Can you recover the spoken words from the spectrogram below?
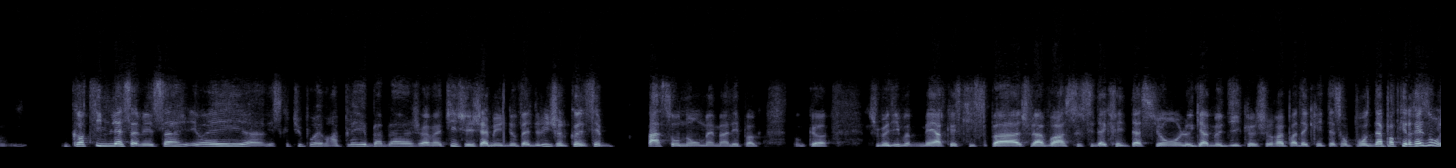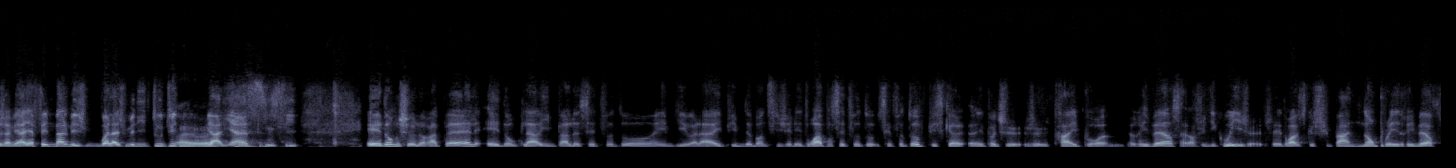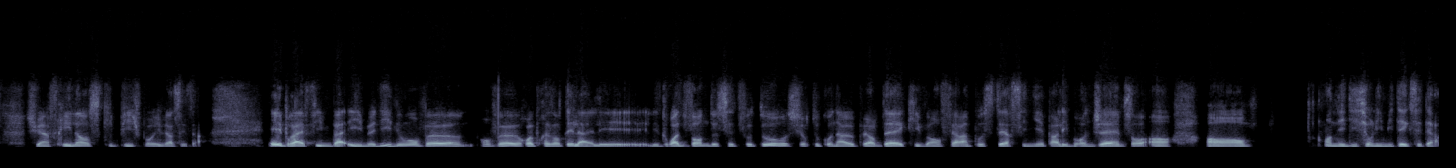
quand il me laisse un message, il dit oui, euh, est-ce que tu pourrais me rappeler, blabla, je vais j'ai jamais eu de nouvelles de lui, je le connaissais pas son nom même à l'époque. Donc euh, je me dis merde, qu'est-ce qui se passe? Je vais avoir un souci d'accréditation. Le gars me dit que je n'aurai pas d'accréditation pour n'importe quelle raison. J'avais rien fait de mal, mais voilà, je me dis tout de suite, il y a un souci. Et donc je le rappelle. Et donc là, il me parle de cette photo. Et il me dit voilà. Et puis il me demande si j'ai les droits pour cette photo, ces photos, puisque à l'époque je, je, travaille pour euh, Rivers. Alors je lui dis que oui, j'ai les droits parce que je suis pas un employé de Rivers. Je suis un freelance qui pige pour Rivers, c'est ça. Et bref, il me, il me dit nous on veut on veut représenter la, les, les droits de vente de cette photo surtout qu'on a Upper Deck qui va en faire un poster signé par LeBron James en, en, en édition limitée, etc.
